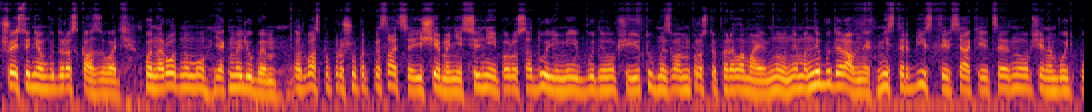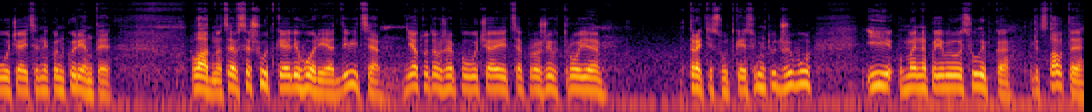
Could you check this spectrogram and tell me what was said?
Що я сьогодні вам буду розказувати по народному, як ми любимо. От вас попрошу підписатися і ще мені сильніше паруса дуємо і будемо взагалі Ютуб. Ми з вами просто переламаємо. Ну не, не буде равних. Містер Бісти всякі, це ну взагалі нам будуть, виходить, не конкуренти. Ладно, це все шутка, алегорія. Дивіться, я тут вже, виходить, прожив троє. Треті сутки я сьогодні тут живу, і в мене з'явилася улипка. Представте,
